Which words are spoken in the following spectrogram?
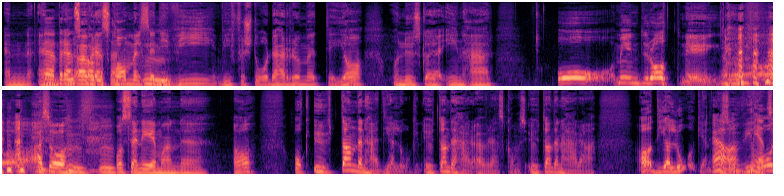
en, en, en Överenskommelse. överenskommelse. Mm. Det är vi, vi förstår det här rummet, det är jag och nu ska jag in här. Åh, min drottning! Åh, alltså, Mm, och sen är man, eh, ja. Och utan den här dialogen, utan den här överenskommelsen, utan den här äh, ja, dialogen. Ja, alltså, vi har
